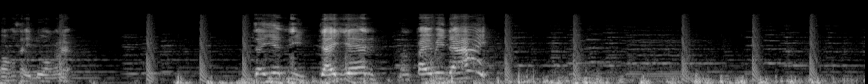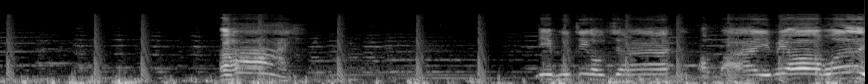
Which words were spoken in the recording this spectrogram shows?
ต้องใส่ดวงแล้วใจเย็นดิใจเย็นมันไปไม่ได้อ้ายนี่พื้นที่ของฉันออกไปไม่ออกเว้ย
